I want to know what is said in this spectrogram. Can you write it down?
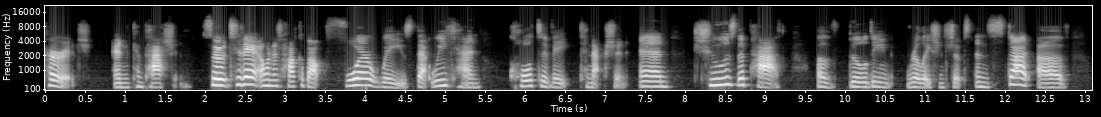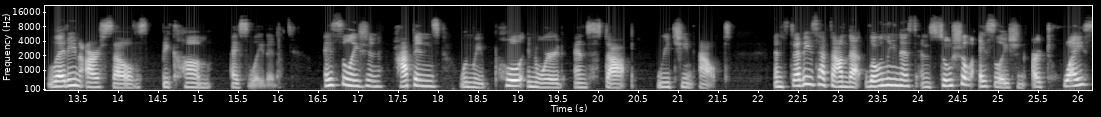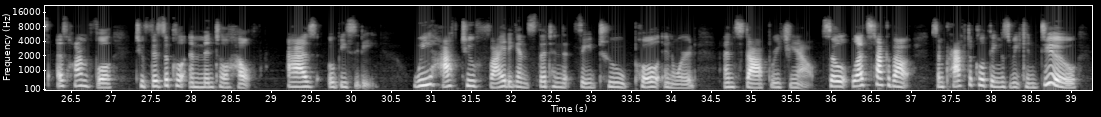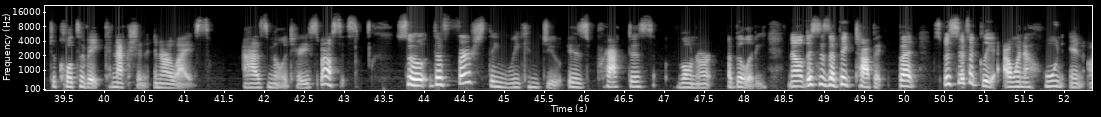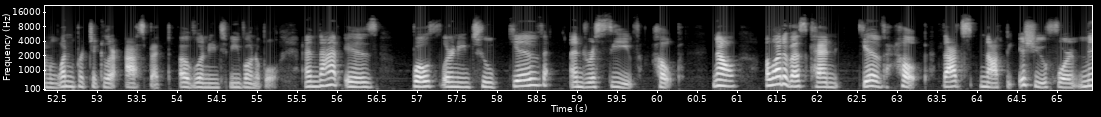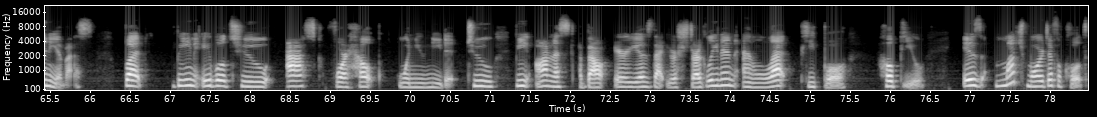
courage, and compassion. So, today I want to talk about four ways that we can cultivate connection and choose the path of building relationships instead of letting ourselves become isolated. Isolation happens when we pull inward and stop reaching out. And studies have found that loneliness and social isolation are twice as harmful to physical and mental health as obesity. We have to fight against the tendency to pull inward and stop reaching out. So let's talk about some practical things we can do to cultivate connection in our lives as military spouses. So, the first thing we can do is practice vulnerability. Now, this is a big topic, but specifically, I want to hone in on one particular aspect of learning to be vulnerable, and that is both learning to give and receive help. Now, a lot of us can give help. That's not the issue for many of us. But being able to ask for help when you need it, to be honest about areas that you're struggling in and let people help you is much more difficult.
